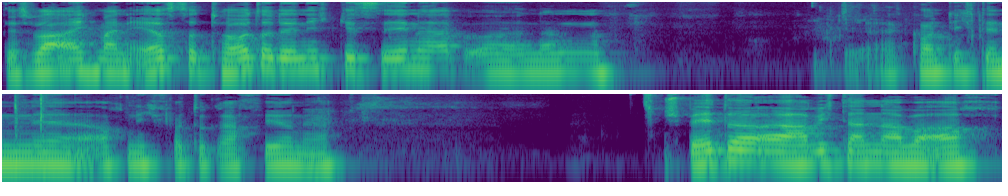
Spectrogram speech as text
Das war eigentlich mein erster Toter, den ich gesehen habe. Und dann ja, konnte ich den äh, auch nicht fotografieren. Ja. Später äh, habe ich dann aber auch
